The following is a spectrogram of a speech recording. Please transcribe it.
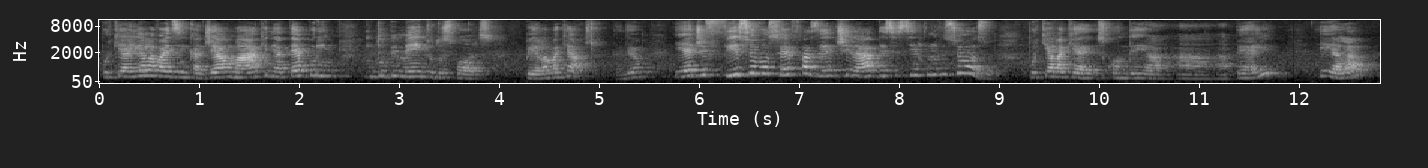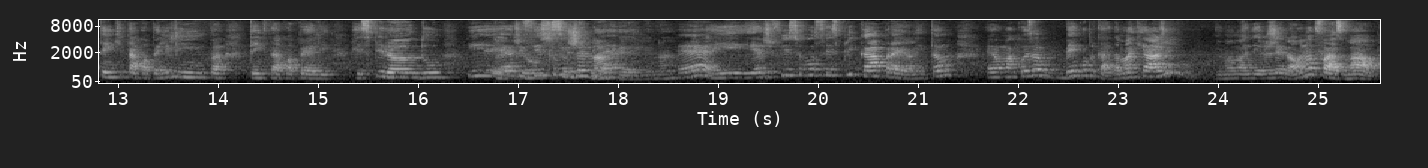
porque aí ela vai desencadear uma acne até por entupimento dos poros pela maquiagem, entendeu? E é difícil você fazer, tirar desse círculo vicioso, porque ela quer esconder a, a, a pele e ela tem que estar com a pele limpa, tem que estar com a pele respirando e tem é difícil oxigenar né? a pele, né? É, e, e é difícil você explicar para ela. Então é uma coisa bem complicada. A maquiagem de uma maneira geral, não faz mal.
